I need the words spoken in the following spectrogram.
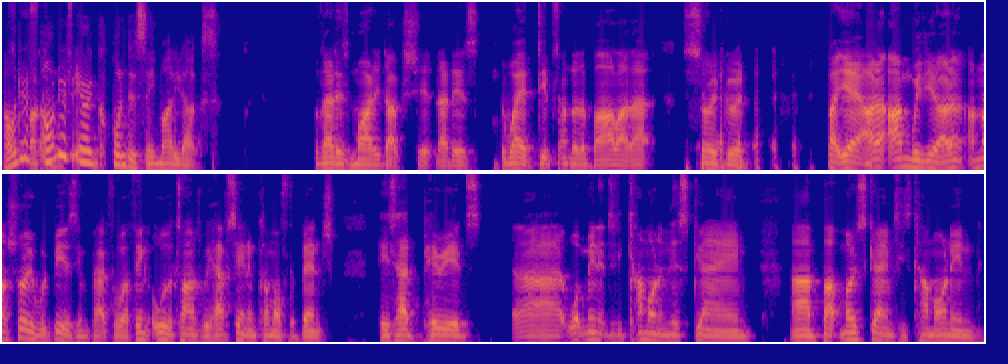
I wonder if I wonder if Irankunda's seen Mighty Ducks. Well, that is Mighty Ducks shit. That is the way it dips under the bar like that. So good. but yeah, I, I'm with you. I don't. I'm not sure he would be as impactful. I think all the times we have seen him come off the bench, he's had periods. Uh, what minute did he come on in this game? Uh, but most games he's come on in,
